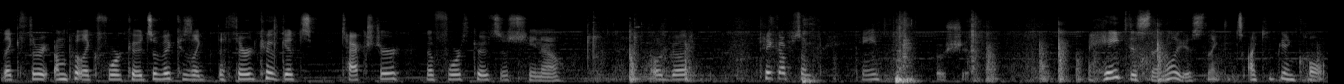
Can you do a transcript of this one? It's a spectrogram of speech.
like three. I'm gonna put like four coats of it because like the third coat gets texture, the fourth coat's just you know all good. Pick up some paint. Oh shit! Hate this thing. Look at this thing. It's, I keep getting caught.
